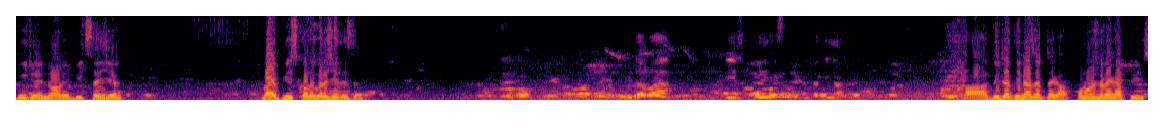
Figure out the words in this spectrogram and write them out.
দুইটাই নর বিগ সাইজের ভাই পিস কত করে চাইতেছেন? দুইটা তিন হাজার টাকা পনেরোশো টাকা পিস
